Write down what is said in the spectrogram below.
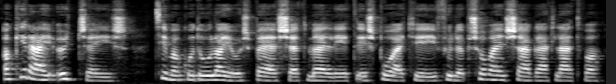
A király öccse is, civakodó Lajos beesett mellét és poátjéi Fülöp soványságát látva,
